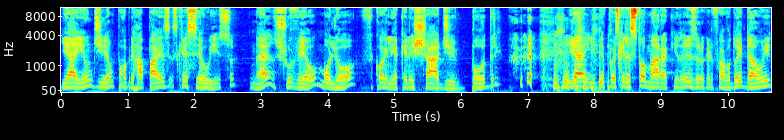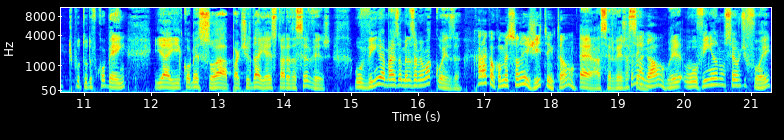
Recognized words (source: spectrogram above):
E aí um dia um pobre rapaz esqueceu isso, né? Choveu, molhou, ficou ali aquele chá de podre. e aí depois que eles tomaram aquilo, eles viram que ele ficava doidão e tipo tudo ficou bem. E aí começou a partir daí a história da cerveja. O vinho é mais ou menos a mesma coisa. Caraca, começou no Egito então. É, a cerveja Que sim. legal. O, o vinho eu não sei onde foi,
